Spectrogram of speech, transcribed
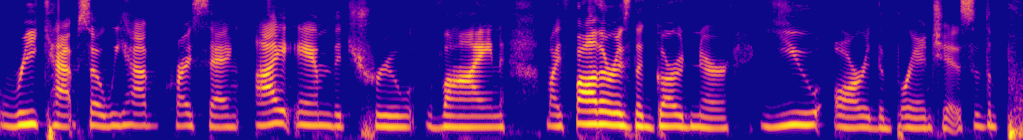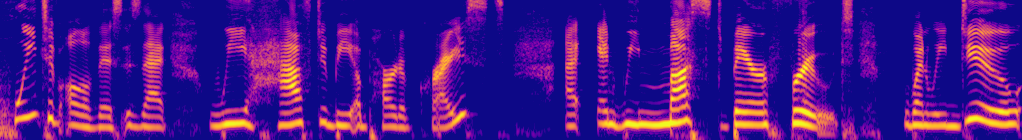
recap. So we have Christ saying, I am the true vine. My father is the gardener. You are the branches. So the point of all of this is that we have to be a part of Christ uh, and we must bear fruit. When we do,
